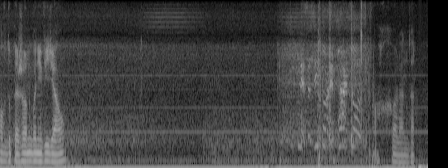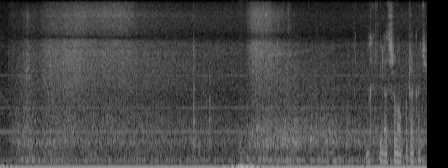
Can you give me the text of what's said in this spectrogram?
O w dupę, że on go nie widział. Holender. Na chwilę trzeba poczekać.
